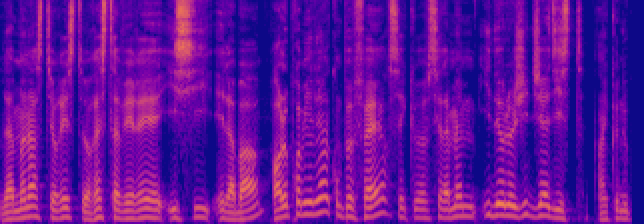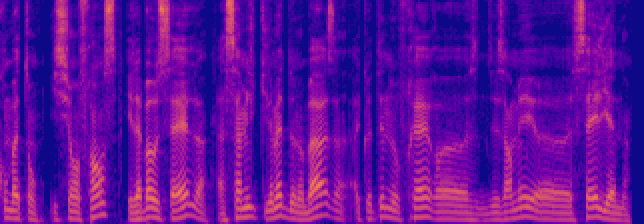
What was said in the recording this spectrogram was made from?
la menace terroriste reste avérée ici et là-bas. Alors le premier lien qu'on peut faire, c'est que c'est la même idéologie djihadiste hein, que nous combattons ici en France et là-bas au Sahel, à 5000 km de nos bases, à côté de nos frères euh, des armées euh, sahéliennes.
